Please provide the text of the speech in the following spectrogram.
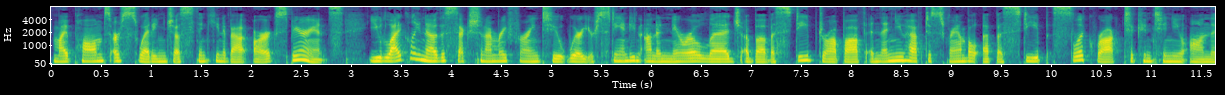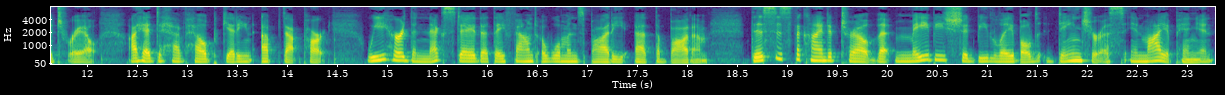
My palms are sweating just thinking about our experience. You likely know the section I'm referring to where you're standing on a narrow ledge above a steep drop off, and then you have to scramble up a steep, slick rock to continue on the trail. I had to have help getting up that part. We heard the next day that they found a woman's body at the bottom. This is the kind of trail that maybe should be labeled dangerous, in my opinion.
